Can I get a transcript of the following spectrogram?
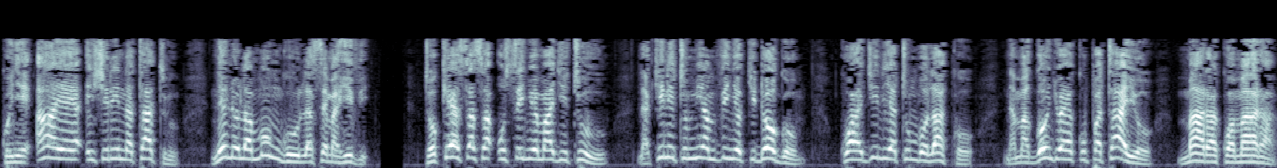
Kwenye aya ya 23 neno la mungu lasema hivi tokea sasa usinywe maji tu lakini tumia mvinyo kidogo kwa ajili ya tumbo lako na magonjwa ya kupatayo mara kwa mara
